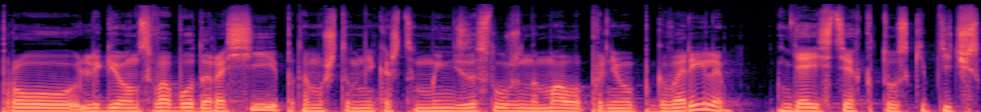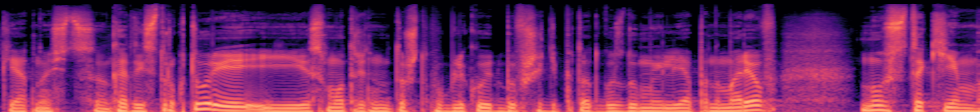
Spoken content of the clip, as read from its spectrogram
про Легион Свободы России, потому что, мне кажется, мы незаслуженно мало про него поговорили. Я из тех, кто скептически относится к этой структуре и смотрит на то, что публикует бывший депутат Госдумы Илья Пономарев, ну, с таким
